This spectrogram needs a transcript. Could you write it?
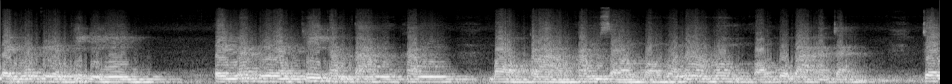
เป็นนักเรียนที่ดี เป็นนักเรียนที่ทำตามคำบอกกล่าวคำสอนของหัวหน้าห้องของครูบาอาจารย์จึง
